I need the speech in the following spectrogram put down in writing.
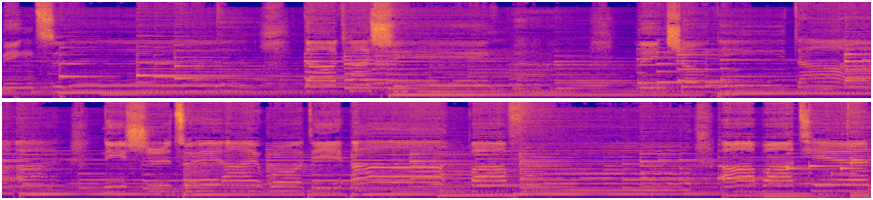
名字。打开心门，领受你大爱，你是最爱我的阿爸父，阿爸天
